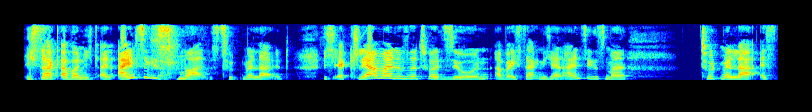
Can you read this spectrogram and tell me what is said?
ich sage aber nicht ein einziges Mal, es tut mir leid. Ich erkläre meine Situation, mhm. aber ich sage nicht ein einziges Mal, tut mir leid. Es,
